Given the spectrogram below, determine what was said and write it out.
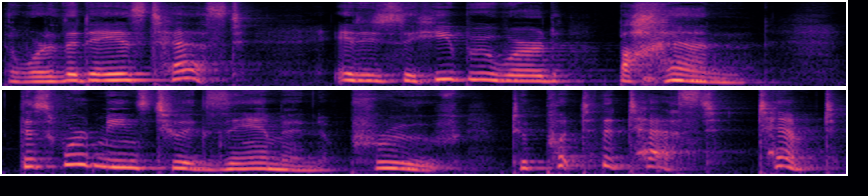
The word of the day is test. It is the Hebrew word bachen. This word means to examine, prove, to put to the test, tempt,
